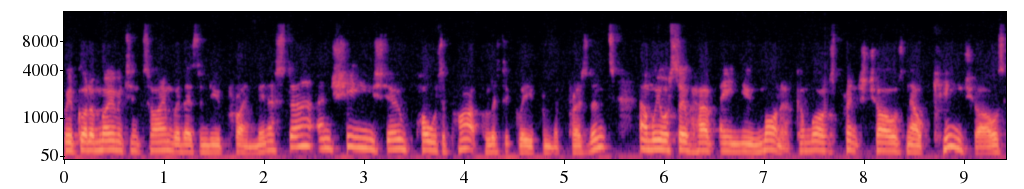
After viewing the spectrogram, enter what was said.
We've got a moment in time where there's a new prime minister, and she's you know, poles apart politically from the president. And we also have a new monarch. And whilst Prince Charles, now King Charles,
